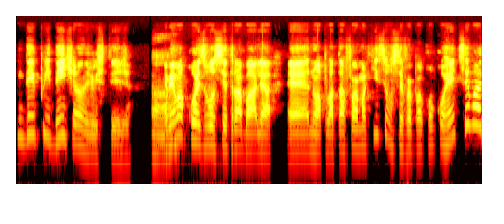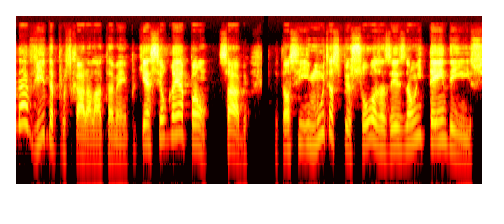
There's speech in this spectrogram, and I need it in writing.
independente de onde eu esteja. Ah. É a mesma coisa você trabalha é, numa plataforma aqui, se você for para concorrente, você vai dar vida para os caras lá também, porque é seu ganha-pão, sabe? Então, assim, e muitas pessoas às vezes não entendem isso.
